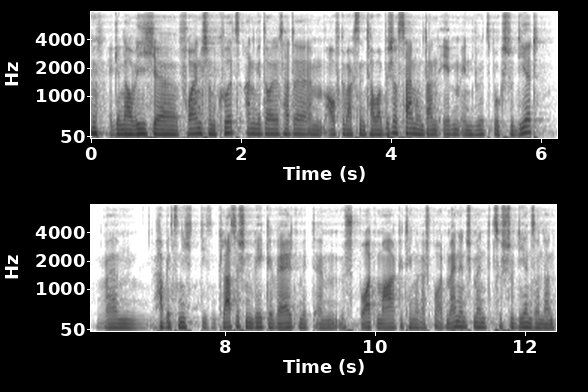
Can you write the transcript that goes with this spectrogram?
Genau, wie ich äh, vorhin schon kurz angedeutet hatte, ähm, aufgewachsen in Tauberbischofsheim und dann eben in Würzburg studiert. Ähm, habe jetzt nicht diesen klassischen Weg gewählt, mit ähm, Sportmarketing oder Sportmanagement zu studieren, sondern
